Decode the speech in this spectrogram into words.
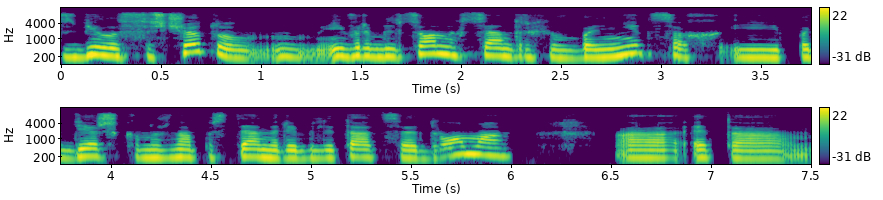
сбилась со счету, и в реабилитационных центрах, и в больницах, и поддержка нужна постоянная реабилитация дома. А, это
